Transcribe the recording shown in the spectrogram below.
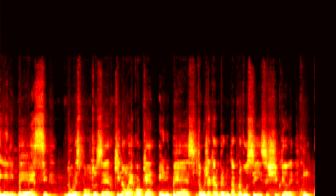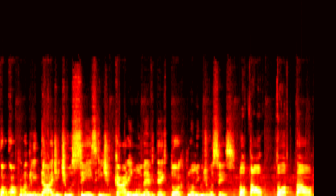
NPS 2.0, que não é qualquer NPS. Então eu já quero perguntar para vocês, Chico e Ale, com qual, qual, a probabilidade de vocês indicarem um Ambev Tech Talk para um amigo de vocês? Total. Total,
